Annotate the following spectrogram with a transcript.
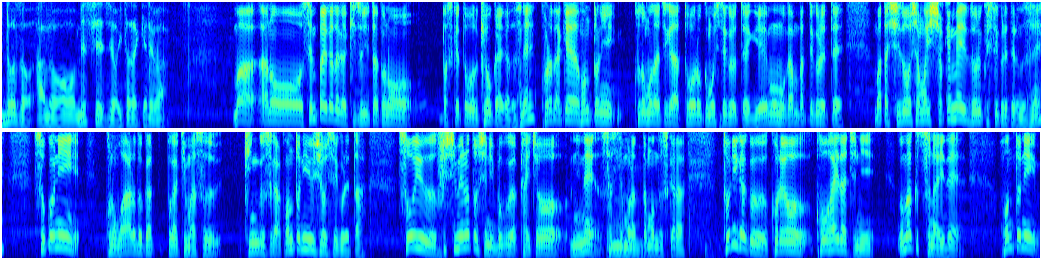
どうぞあのメッセージをいただければ。まああの先輩方が築いたこのバスケットボール協会がですねこれだけ本当に子どもたちが登録もしてくれてゲームも頑張ってくれてまた指導者も一生懸命努力してくれてるんですね。そこにこのワールドカップが来ますキングスが本当に優勝してくれたそういう節目の年に僕が会長にねさせてもらったもんですから、うん、とにかくこれを後輩たちにうまくつないで本当に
